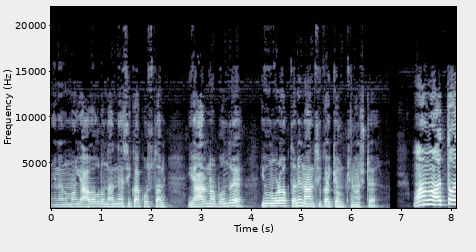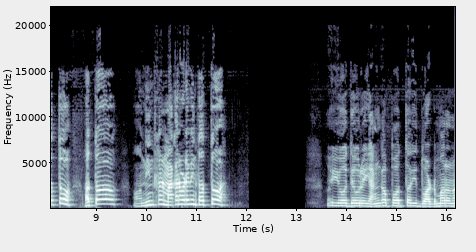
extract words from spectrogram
ನನ್ನಮ್ಮ ಯಾವಾಗಲೂ ನನ್ನೇ ಸಿಕ್ಕಾಕಿಸ್ತಾನೆ. ಯಾರನ್ನ ಬಂದರೆ ಇವ್ನು ನೋಡೋಗ್ತಾನೆ ನಾನು ಸಿಕ್ಕಾಕೊಂತೀನಿ ಅಷ್ಟೇ. ಹಾ ಹತ್ತು ಹತ್ತು ಹತ್ತು. ನಿಂತ್ಕೊಂಡು ಮಕ ನೋಡಿ ನಿಂತು ಹತ್ತು. ಅಯ್ಯೋ ದೇವ್ರೆ, ಹೆಂಗಪ್ಪ ಹತ್ತದಿ ದೊಡ್ಡ ಮರನ?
